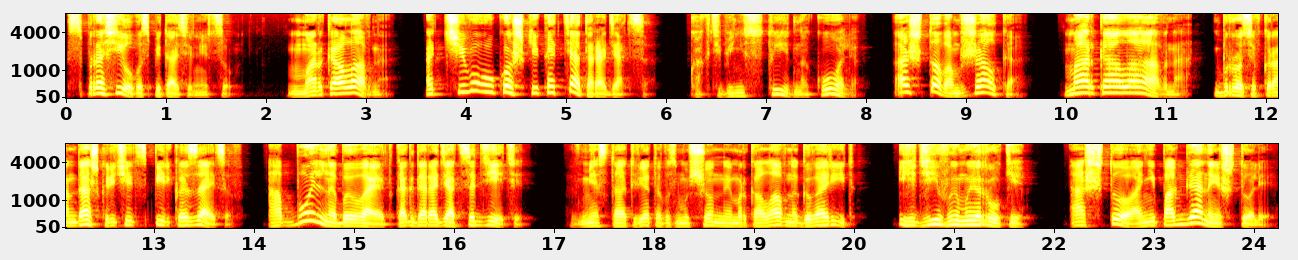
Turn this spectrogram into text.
спросил воспитательницу. «Маркалавна, отчего у кошки котята родятся?» «Как тебе не стыдно, Коля? А что вам жалко?» «Маркалавна!» Бросив карандаш, кричит Спирька Зайцев. «А больно бывает, когда родятся дети?» Вместо ответа возмущенная Маркалавна говорит. «Иди вымой руки». «А что, они поганые, что ли?»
